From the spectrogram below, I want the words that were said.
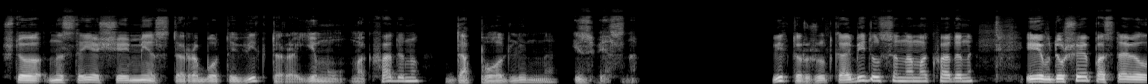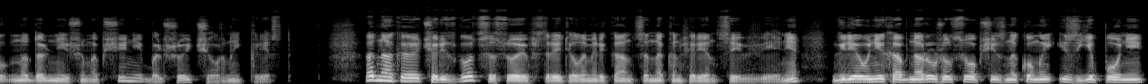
что настоящее место работы Виктора ему, Макфадену, доподлинно известно. Виктор жутко обиделся на Макфадена и в душе поставил на дальнейшем общении большой черный крест. Однако через год Сысоев встретил американца на конференции в Вене, где у них обнаружился общий знакомый из Японии,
